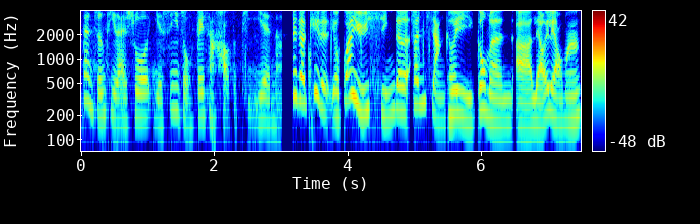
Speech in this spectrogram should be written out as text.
但整体来说，也是一种非常好的体验呐、啊。那个 Kid 有关于行的分享，可以跟我们啊、呃、聊一聊吗？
